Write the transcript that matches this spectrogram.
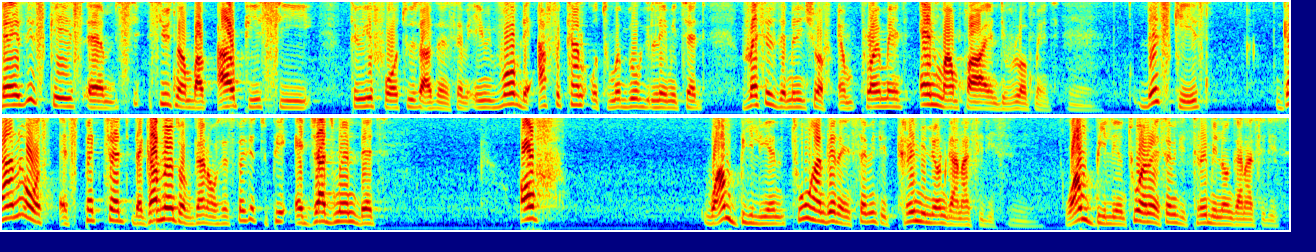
there is this case, um, suit number RPC 34 2007. It involved the African Automobile Limited versus the Ministry of Employment and Manpower and Development. Mm. This case, Ghana was expected, the government of Ghana was expected to pay a judgment debt of 1 billion 273 million Ghana cedis. Mm. 1 billion 273 million Ghana cedis.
